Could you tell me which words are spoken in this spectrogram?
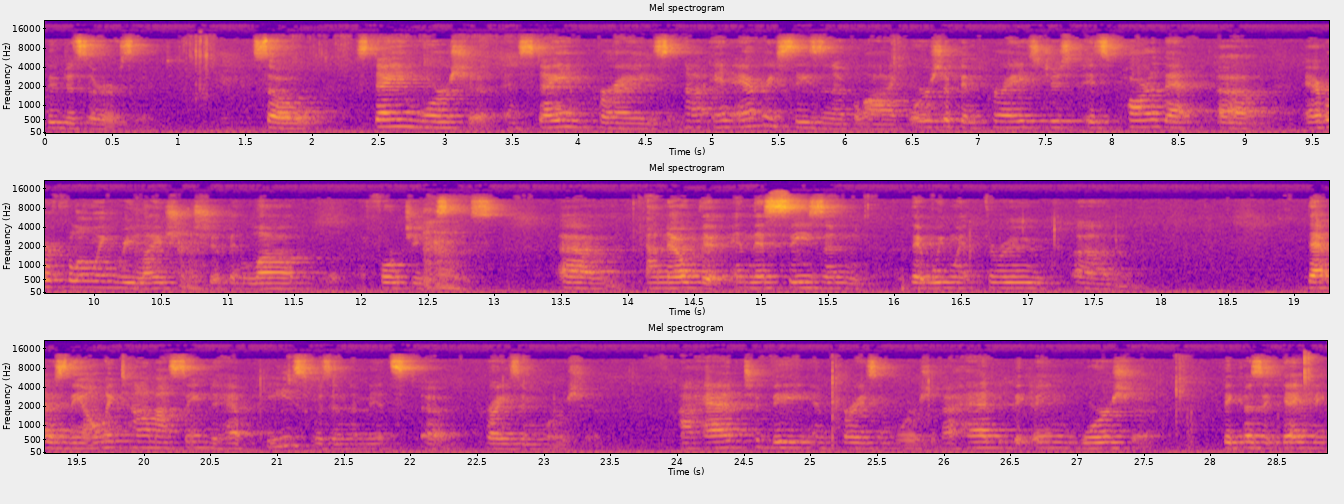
who deserves it. So stay in worship and stay in praise in every season of life. Worship and praise just it's part of that uh, ever flowing relationship and love for Jesus. Um, I know that in this season that we went through, um, that was the only time I seemed to have peace was in the midst of praise and worship. I had to be in praise and worship. I had to be in worship because it gave me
